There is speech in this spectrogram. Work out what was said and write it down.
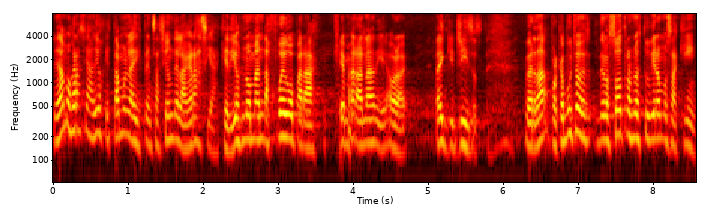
Le damos gracias a Dios que estamos en la dispensación de la gracia, que Dios no manda fuego para quemar a nadie. Ahora, thank you Jesus. ¿Verdad? Porque muchos de nosotros no estuviéramos aquí.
